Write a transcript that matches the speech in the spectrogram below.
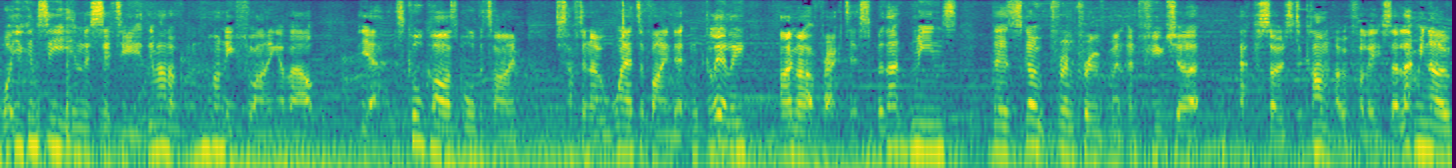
What you can see in this city, the amount of money flying about, yeah, there's cool cars all the time. Just have to know where to find it. And clearly, I'm out of practice, but that means there's scope for improvement and future episodes to come, hopefully. So let me know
